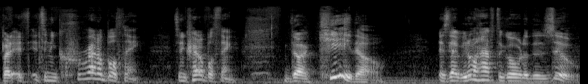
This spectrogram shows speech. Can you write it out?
But it's, it's an incredible thing. It's an incredible thing. The key, though, is that we don't have to go to the zoo.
